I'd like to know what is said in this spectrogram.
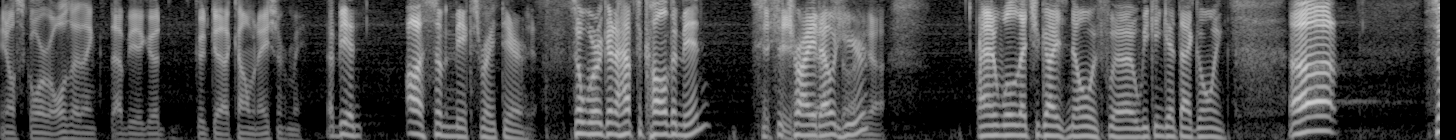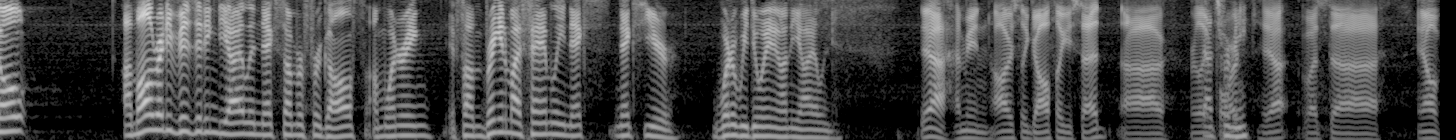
you know, score goals, I think that'd be a good good uh, combination for me. That'd be an awesome mix right there. Yeah. So we're gonna have to call them in just to try it out sure, here. Yeah. and we'll let you guys know if uh, we can get that going. Uh, so I'm already visiting the island next summer for golf. I'm wondering if I'm bringing my family next next year. What are we doing on the island? Yeah, I mean, obviously golf, like you said, uh, really. That's for me. important. Yeah, but uh, you know,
